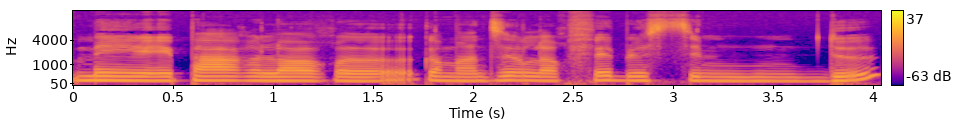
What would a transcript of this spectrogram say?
mais par leur, euh, comment dire, leur faible estime d'eux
